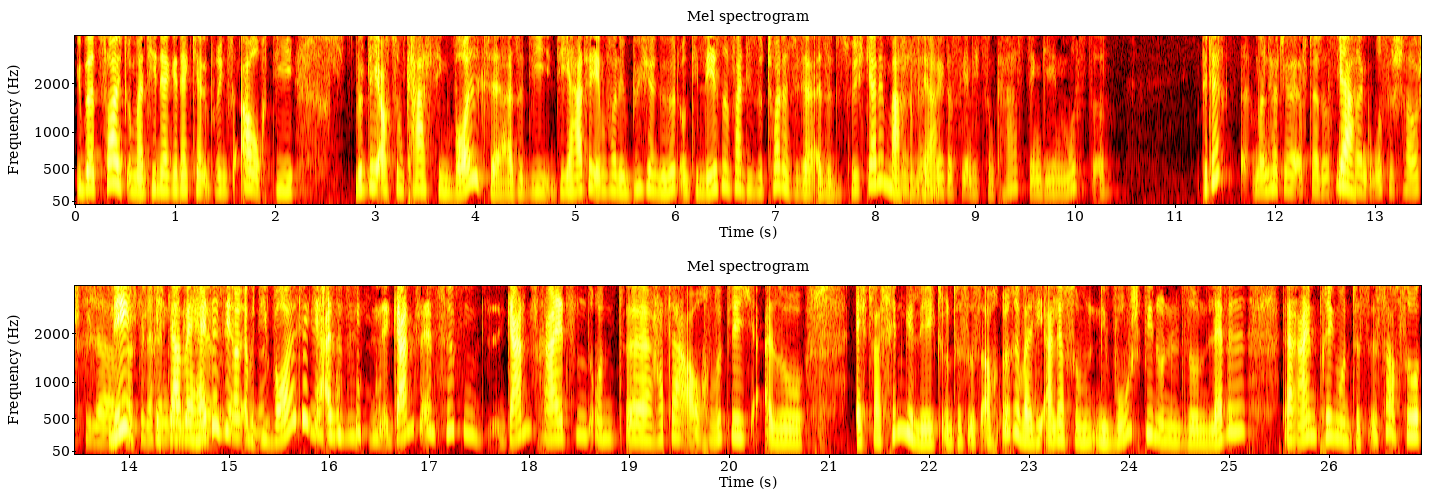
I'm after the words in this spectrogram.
überzeugt. Und Martina Gedeck ja übrigens auch, die wirklich auch zum Casting wollte. Also die, die hatte eben von den Büchern gehört und gelesen und fand die so toll, dass sie gesagt, also das würde ich gerne machen, Vielleicht, ja. dass sie endlich zum Casting gehen musste. Bitte? Man hört ja öfter, dass Ja. sozusagen große Schauspieler, Nee, ich glaube, er nicht hätte sie, aber die wollte, ja. also sie ist ganz entzückend, ganz reizend und äh, hat da auch wirklich, also echt was hingelegt und das ist auch irre, weil die alle auf so einem Niveau spielen und so ein Level da reinbringen und das ist auch so,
